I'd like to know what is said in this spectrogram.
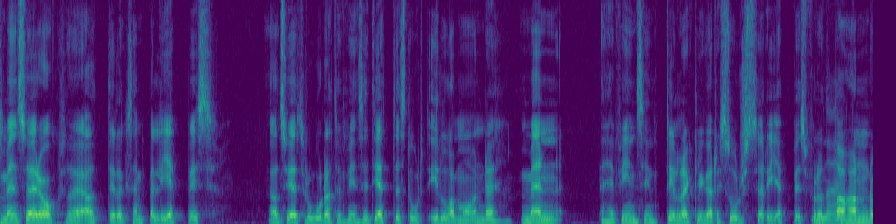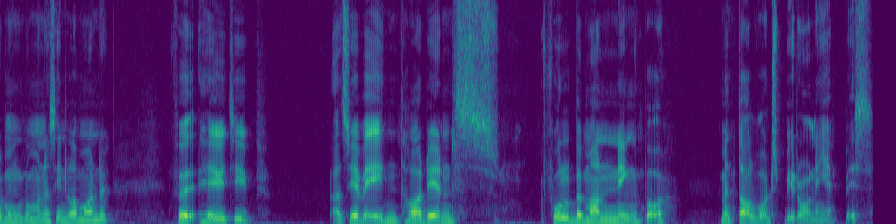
Men så är det också att till exempel Jeppis, alltså jag tror att det finns ett jättestort illamående, men det finns inte tillräckliga resurser i Jeppis för att Nej. ta hand om ungdomarnas illamående. För det är ju typ, alltså jag vet inte, har det ens full bemanning på mentalvårdsbyrån i Jeppis.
